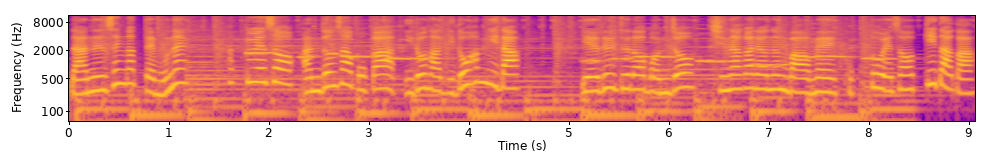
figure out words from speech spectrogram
라는 생각 때문에 학교에서 안전사고가 일어나기도 합니다. 예를 들어 먼저 지나가려는 마음에 복도에서 뛰다가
